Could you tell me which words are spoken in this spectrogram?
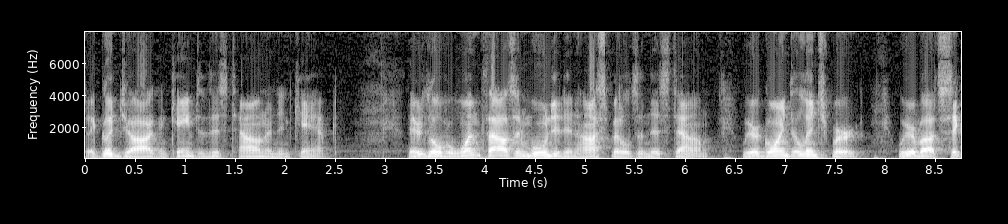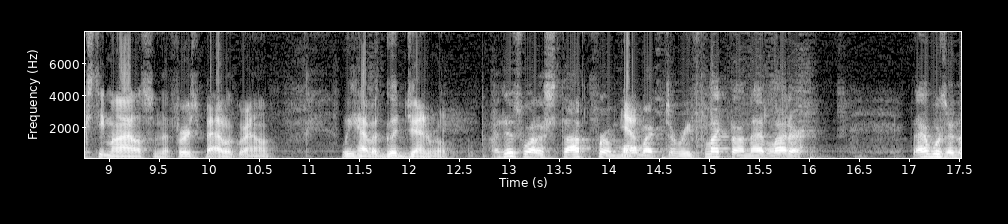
at a good jog and came to this town and encamped. There's over 1,000 wounded in hospitals in this town. We are going to Lynchburg. We are about 60 miles from the first battleground. We have a good general. I just want to stop for a Yeah. moment to reflect on that letter. That was an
